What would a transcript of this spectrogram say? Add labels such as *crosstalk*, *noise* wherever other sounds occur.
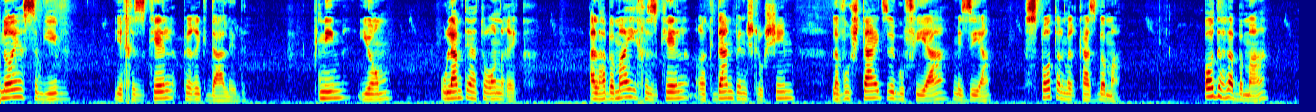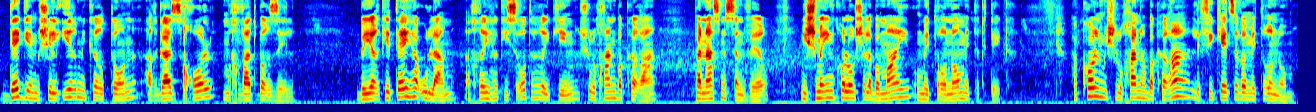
נויה שגיב, יחזקאל, פרק ד' פנים, יום, אולם תיאטרון ריק. על הבמה יחזקאל, רקדן בן שלושים, לבוש טייץ וגופייה, מזיע, ספוט על מרכז במה. עוד על הבמה, דגם של עיר מקרטון, ארגז חול, מחבת ברזל. בירכתי האולם, אחרי הכיסאות הריקים, שולחן בקרה, פנס מסנוור, נשמעים קולו של הבמאי ומטרונום מתקתק. הכל משולחן הבקרה לפי קצב המטרונום.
